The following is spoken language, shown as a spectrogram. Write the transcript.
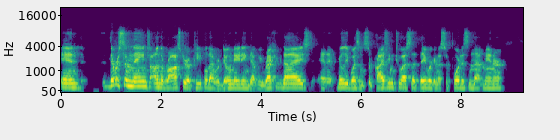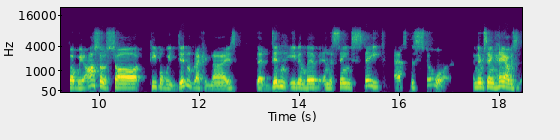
And there were some names on the roster of people that were donating that we recognized, and it really wasn't surprising to us that they were going to support us in that manner. But we also saw people we didn't recognize that didn't even live in the same state as the store. And they were saying, "Hey, I was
